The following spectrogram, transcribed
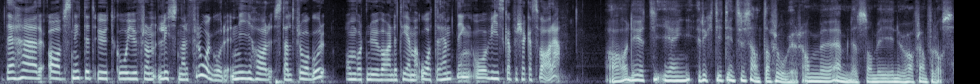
Det här avsnittet utgår ju från lyssnarfrågor. Ni har ställt frågor om vårt nuvarande tema återhämtning och vi ska försöka svara. Ja, det är ett gäng riktigt intressanta frågor om eh, ämnet som vi nu har framför oss.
